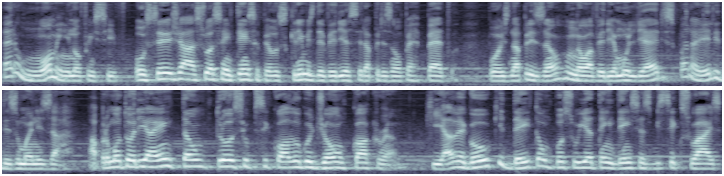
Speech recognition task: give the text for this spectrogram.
era um homem inofensivo. Ou seja, a sua sentença pelos crimes deveria ser a prisão perpétua, pois na prisão não haveria mulheres para ele desumanizar. A promotoria então trouxe o psicólogo John Cochran, que alegou que Dayton possuía tendências bissexuais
